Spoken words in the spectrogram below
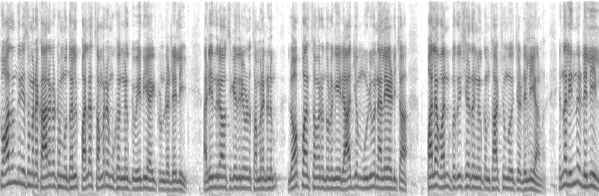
സ്വാതന്ത്ര്യ സമര കാലഘട്ടം മുതൽ പല സമരമുഖങ്ങൾക്ക് വേദിയായിട്ടുണ്ട് ഡൽഹി. അടിയന്തരാവസ്ഥയ്ക്കെതിരെയുള്ള സമരങ്ങളും ലോക്പാൽ സമരം തുടങ്ങി രാജ്യം മുഴുവൻ അലയടിച്ച പല വൻ പ്രതിഷേധങ്ങൾക്കും സാക്ഷ്യം വഹിച്ച ഡൽഹിയാണ്. എന്നാൽ ഇന്ന് ഡൽഹിയിൽ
